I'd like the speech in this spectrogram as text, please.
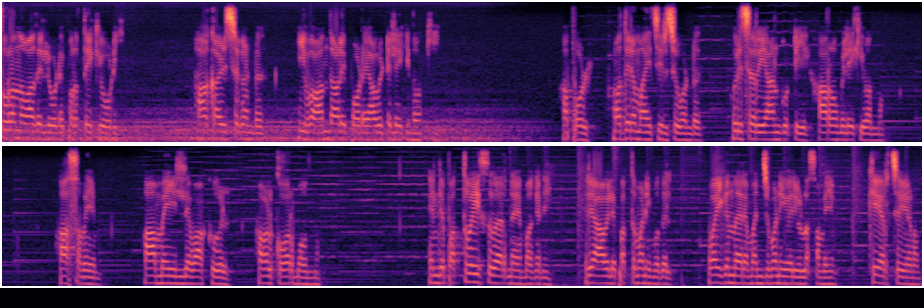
തുറന്ന വാതിലിലൂടെ പുറത്തേക്ക് ഓടി. ആ കാഴ്ച കണ്ട് ഇവ അന്താളിപ്പോടെ ആ വീട്ടിലേക്ക് നോക്കി. അപ്പോൾ മധുരമായി ചിരിച്ചുകൊണ്ട് ഒരു ചെറിയ ആൺകുട്ടി ആ റൂമിലേക്ക് വന്നു. ആ സമയം ആ മെയിലിലെ വാക്കുകൾ അവൾക്ക് ഓർമ്മ വന്നു. എന്റെ പത്ത് വയസ്സുകാരനായ മകനെ രാവിലെ പത്ത് മണി മുതൽ വൈകുന്നേരം അഞ്ച് മണി വരെയുള്ള സമയം കെയർ ചെയ്യണം.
